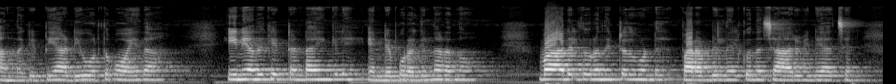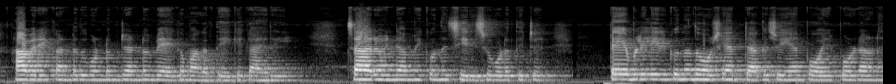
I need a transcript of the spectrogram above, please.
അന്ന് കിട്ടിയ അടി ഓർത്ത് പോയതാ. ഇനി അത് കിട്ടണ്ടായെങ്കിലേ എന്റെ പുറകിൽ നടന്നു? വാതിൽ തുറന്നിട്ടതുകൊണ്ട് പറമ്പിൽ നിൽക്കുന്ന ചാരുവിന്റെ അച്ഛൻ അവരെ കണ്ടതുകൊണ്ടും രണ്ടും വേഗം അകത്തേക്ക് കയറി. ചാരുവിന്റെ അമ്മയ്ക്കൊന്ന് ചിരിച്ചു കൊടുത്തിട്ട് ടേബിളിൽ ഇരിക്കുന്ന ദോശ അറ്റാക്ക് ചെയ്യാൻ പോയപ്പോഴാണ്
